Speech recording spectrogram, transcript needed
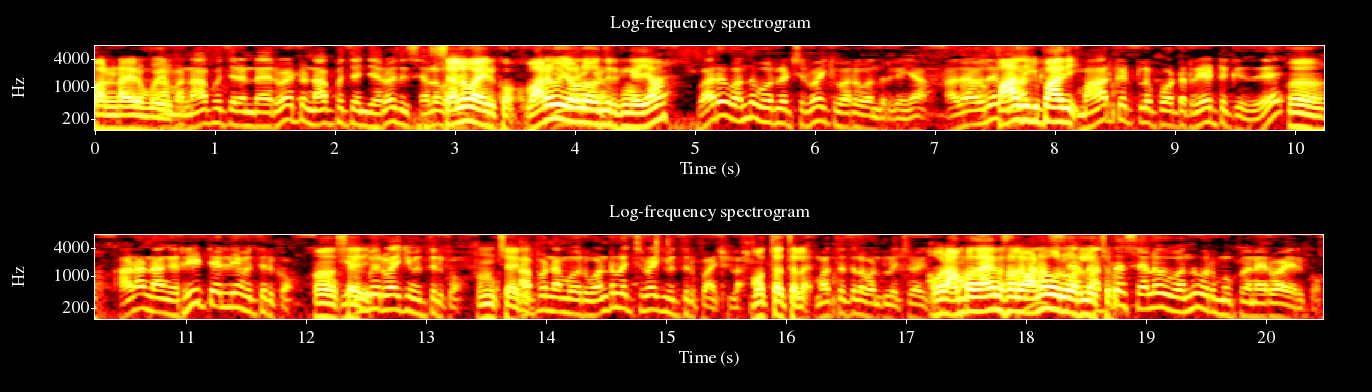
பன்னெண்டாயிரம் போயிருக்கும். ஆமாம் நாற்பத்தி ரெண்டாயிரம் ரூபாய் டு நாற்பத்தஞ்சாயிரம் ரூபாய் இதுக்கு செலவு செலவாயிருக்கும். வரவு எவ்வளோ வந்திருக்குங்க ஐயா? வரவு வந்து ஒரு லட்ச ரூபாய்க்கு வரவு வந்திருக்கீங்க. அதாவது பாதிக்கு பாதி. மார்க்கெட்டில் போட்ட ரேட்டுக்கு இது. ஆனால் நாங்கள் ரீட்டைல்லையும் விற்றுருக்கோம் எண்பது ரூபாய்க்கு விற்றுருக்கோம் அப்போ நம்ம ஒரு ஒன்றரை லட்ச ரூபாய்க்கு விற்றுருப்போம் ஆக்சுவலாக மொத்தத்தில். மொத்தத்தில் ஒன்றரை லட்ச ரூபாய்க்கு. ஒரு ஐம்பதாயிரம் செலவானா ஒரு ஒரு லட்சம் செலவு வந்து ஒரு முப்பதாயிரம் ரூபாய் இருக்கும்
